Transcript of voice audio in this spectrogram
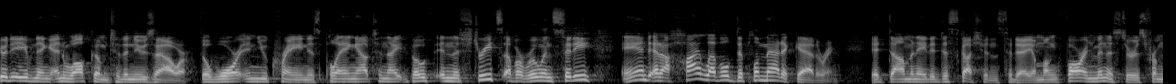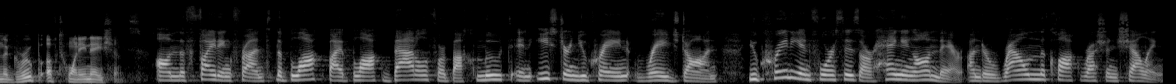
Good evening and welcome to the News Hour. The war in Ukraine is playing out tonight both in the streets of a ruined city and at a high level diplomatic gathering. It dominated discussions today among foreign ministers from the group of 20 nations. On the fighting front, the block by block battle for Bakhmut in eastern Ukraine raged on. Ukrainian forces are hanging on there under round the clock Russian shelling.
